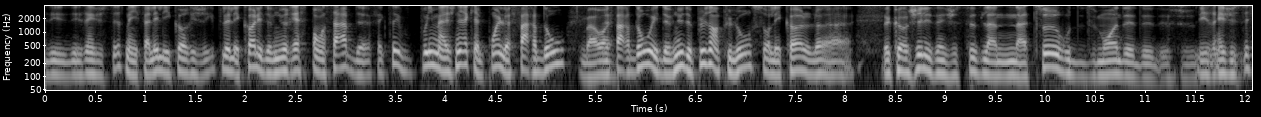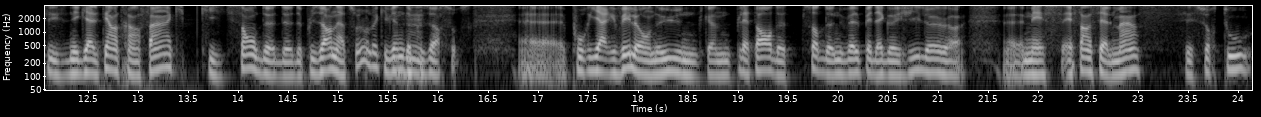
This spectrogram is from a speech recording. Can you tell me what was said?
des- des injustices, mais il fallait les corriger. Puis là, l'école est devenue responsable de. Fait que, vous pouvez imaginer à quel point le fardeau, Ben ouais. le fardeau est devenu de plus en plus lourd sur l'école. là. De corriger les injustices de la nature ou du moins de. de- de- les injustices, les inégalités entre enfants qui, sont de, plusieurs natures, là, qui viennent de Mhm. plusieurs sources. Euh, pour y arriver, là, on a eu une, une pléthore de toutes sortes de nouvelles pédagogies, là, euh, euh, mais essentiellement, c'est surtout,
